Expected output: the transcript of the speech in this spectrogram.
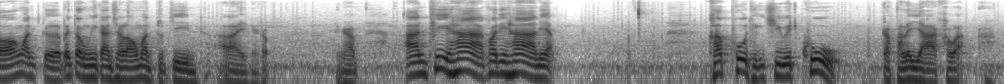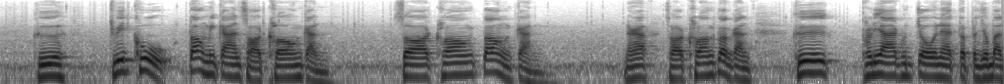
ลองวันเกิด ไม่ต้องมีการฉลองวันตรุษจีนอะไรนะครับนะครับ อันที่ 5 ข้อที่ 5เนี่ยเขาพูดถึงชีวิตคู่กับภรรยาเขาอะคือชีวิตคู่ต้องมีการสอดคล้องกัน สอดคล้องต้องกันนะครับสอดคล้องต้องกัน คือภรรยาคุณโจเนี่ยตอนปัจจุบัน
